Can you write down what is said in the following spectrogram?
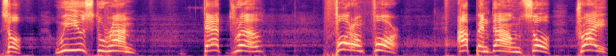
So we used to run that drill four on four, up and down. So try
